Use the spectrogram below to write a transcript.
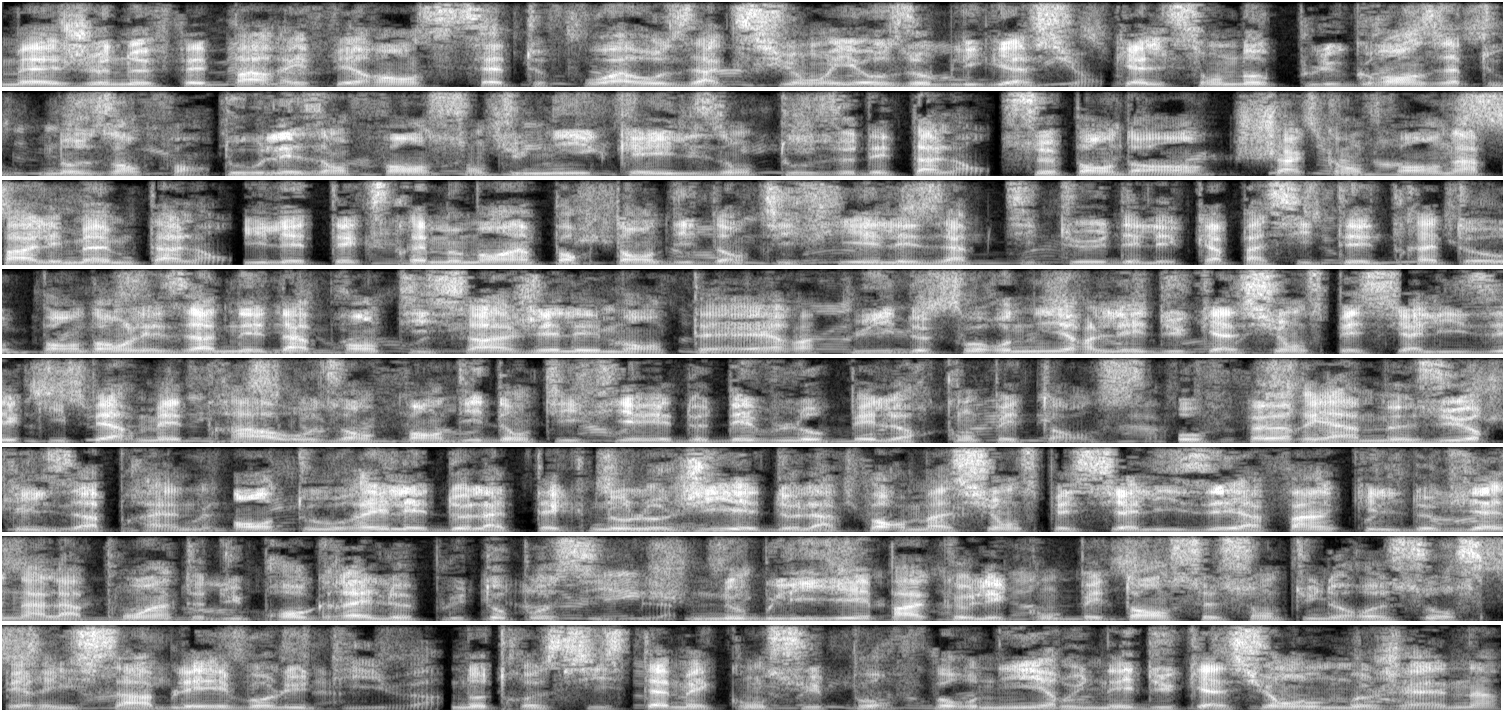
mais je ne fais pas référence cette fois aux actions et aux obligations. Quels sont nos plus grands atouts? Nos enfants. Tous les enfants sont uniques et ils ont tous des talents. Cependant, chaque enfant n'a pas les mêmes talents. Il est extrêmement important d'identifier les aptitudes et les capacités très tôt pendant les années d'apprentissage élémentaire, puis de fournir l'éducation spécialisée qui permettra aux enfants d'identifier et de développer leurs compétences. Au fur et à mesure qu'ils apprennent, entourez-les de la technologie et de la formation spécialisée afin qu'ils deviennent deviennent à la pointe du progrès le plus tôt possible. N'oubliez pas que les compétences sont une ressource périssable et évolutive. Notre système est conçu pour fournir une éducation homogène,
